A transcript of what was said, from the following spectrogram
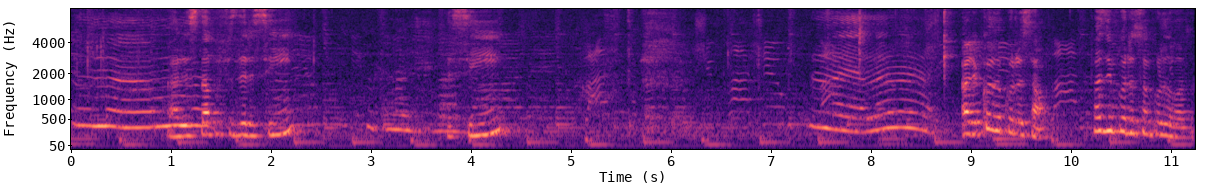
Não. Olha, se dá para fazer assim, assim. Não, não. Olha, cor do coração. Faz um coração cor-de-rosa.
